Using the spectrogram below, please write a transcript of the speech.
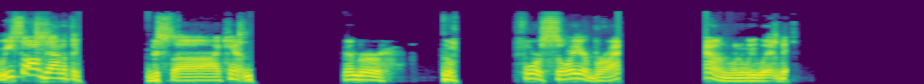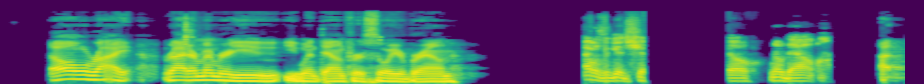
We saw him down at the. Uh, I can't remember before Sawyer Brown when we went. Down. Oh right. Right. I remember you you went down for Sawyer Brown. That was a good show, no, no doubt. I,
